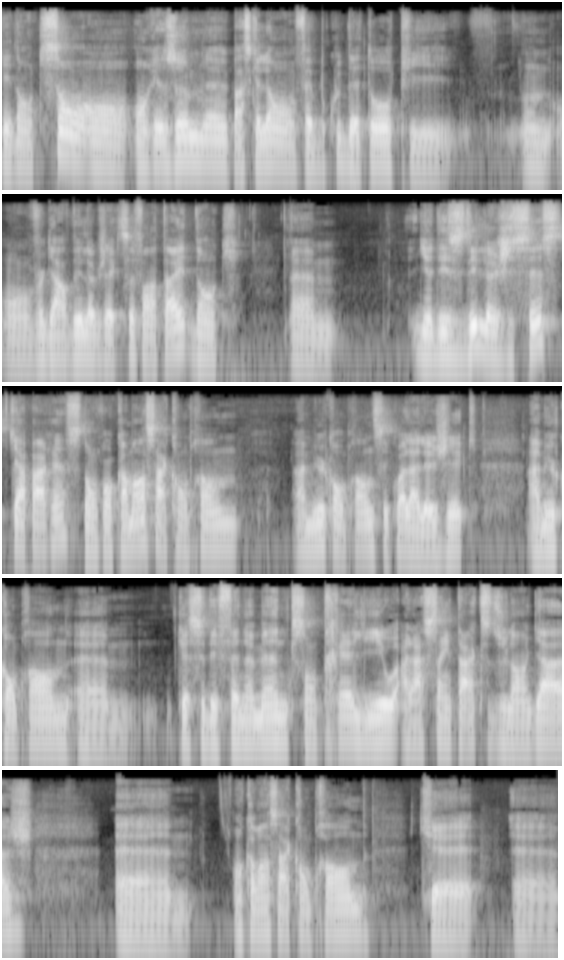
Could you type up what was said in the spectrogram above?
Ok, donc ici on, on- résume, là, parce que là on fait beaucoup de détours, puis on, on veut garder l'objectif en tête. Donc, euh, il y a des idées logicistes qui apparaissent, donc on commence à comprendre, à mieux comprendre c'est quoi la logique, à mieux comprendre euh, que c'est des phénomènes qui sont très liés à la syntaxe du langage. Euh, on commence à comprendre que euh,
